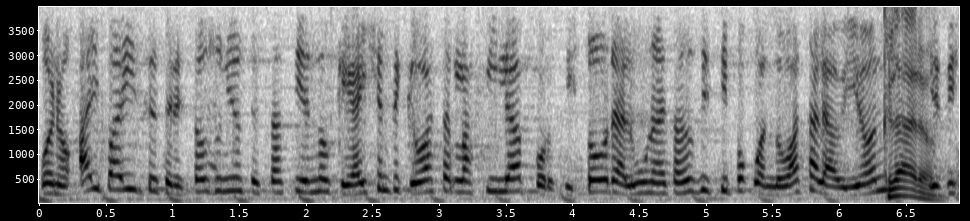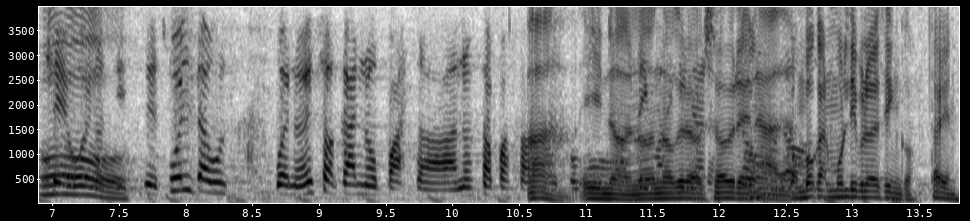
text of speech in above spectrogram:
Bueno, hay países, en Estados Unidos se está haciendo que hay gente que va a hacer la fila por si sobra alguna de esas dosis, tipo cuando vas al avión Claro. y decís, "Che, Oh. bueno, si se suelta un... Bueno, eso acá no pasa, no está pasando. Ah, y no, no, no creo que sobre No, nada. Convocan múltiplo de 5. Está bien.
